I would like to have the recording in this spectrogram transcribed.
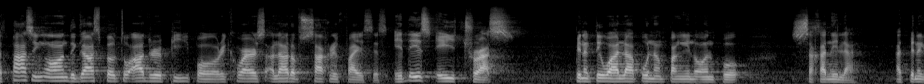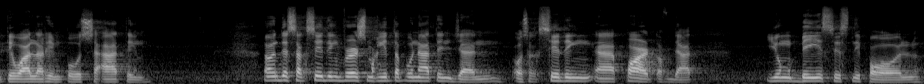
But passing on the gospel to other people requires a lot of sacrifices. It is a trust. Pinagtiwala po ng Panginoon po sa kanila at pinagtiwala rin po sa atin. Now, in the succeeding verse, makita po natin dyan, o succeeding uh, part of that, yung basis ni Paul,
